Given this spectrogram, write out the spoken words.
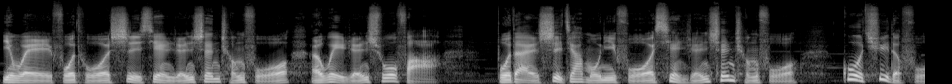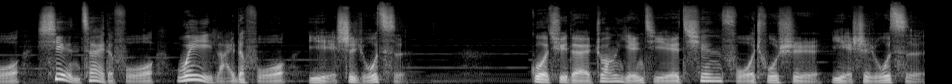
因为佛陀示现人身成佛而为人说法，不但释迦牟尼佛现人身成佛。过去的佛、现在的佛、未来的佛也是如此。过去的庄严劫千佛出世也是如此，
